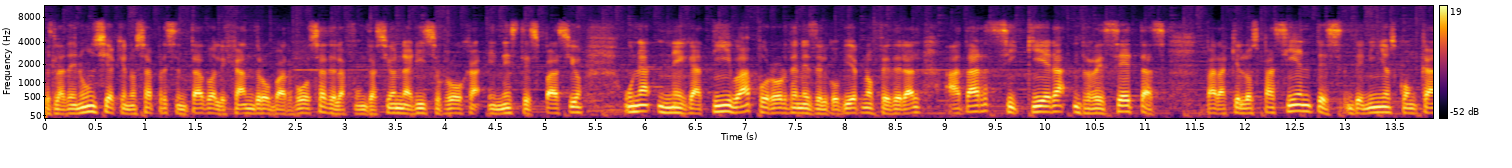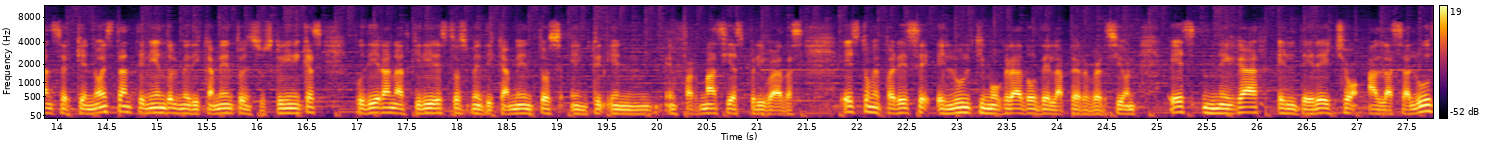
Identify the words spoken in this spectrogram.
pues la denuncia que nos ha presentado Alejandro Barbosa de la Fundación Nariz Roja en este espacio, una negativa por órdenes del gobierno federal a dar siquiera recetas para que los pacientes de niños con cáncer que no están teniendo el medicamento en sus clínicas pudieran adquirir estos medicamentos en, en farmacias privadas. Esto esto me parece el último grado de la perversión, es negar el derecho a la salud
